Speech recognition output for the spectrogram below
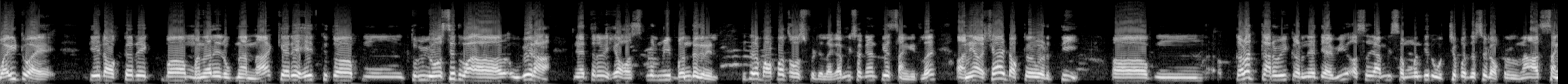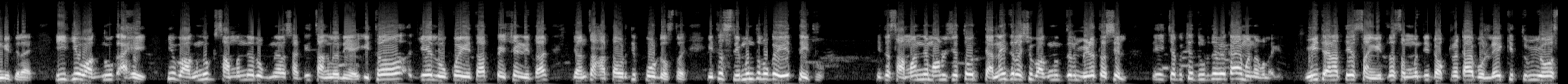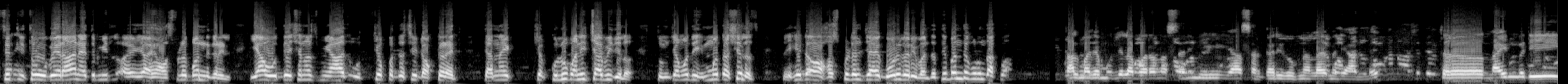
वाईट आहे. ते डॉक्टर एक म्हणाले रुग्णांना की अरे हे तुम्ही व्यवस्थित उभे राहा नाहीतर हे हॉस्पिटल मी बंद करेल. इतर बापाच हॉस्पिटल आहे मी सगळ्यांना तेच सांगितलंय. आणि अशा डॉक्टरवरती कडक कारवाई करण्यात यावी असं आम्ही संबंधित उच्च पदस्थ डॉक्टरांना आज सांगितलं आहे ही जी वागणूक आहे ही वागणूक सामान्य रुग्णासाठी चांगलं नाही आहे. इथं जे लोक येतात पेशंट येतात ज्यांचं हातावरती पोट असतं इथं श्रीमंत लोक येत नाही हो. इथं सामान्य माणूस येतो त्यांनाही जर अशी वागणूक जर मिळत असेल तर याच्यापेक्षा दुर्दैव काय म्हणावं लागेल? मी त्यांना तेच सांगितलं संबंधित डॉक्टर काय बोलले की तुम्ही व्यवस्थित इथं उभे राहा नाही तर मी हॉस्पिटल बंद करेल. या उद्देशानंच मी आज उच्च पद्धतीचे डॉक्टर आहेत. त्यांना एक कुलूप आणि चावी दिलं. तुमच्यामध्ये हिंमत असेलच तर हे हॉस्पिटल जे आहे गोरगरिबांचं ते बंद करून दाखवा. काल माझ्या मुलीला बरं नसताना मी या सरकारी रुग्णालयामध्ये आणले. तर लाईनमध्ये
